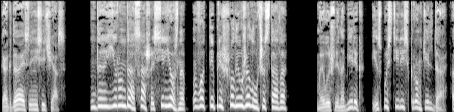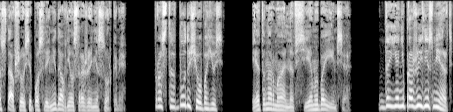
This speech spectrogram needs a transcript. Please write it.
Когда, если не сейчас?» «Да ерунда, Саша, серьезно. Вот ты пришел и уже лучше стало». Мы вышли на берег и спустились к кромке льда, оставшегося после недавнего сражения с орками. «Просто будущего боюсь». «Это нормально, все мы боимся». «Да я не про жизнь и смерть,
